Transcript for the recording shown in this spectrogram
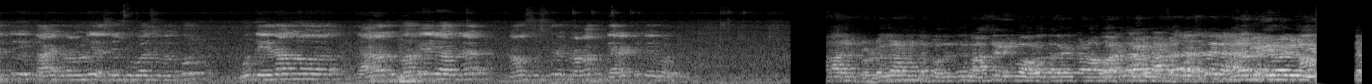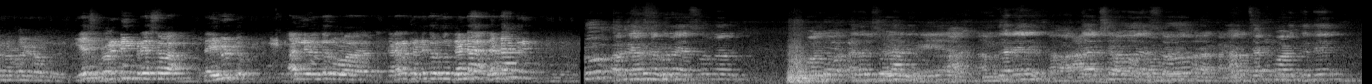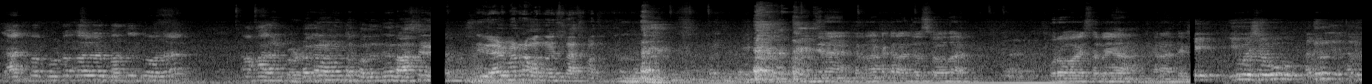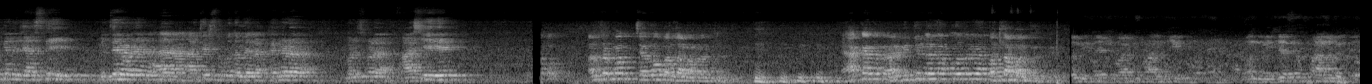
ಪೂರ್ಣಗೊಳಿಸಬೇಕು ಮುಂದೆ ಏನಾದರೂ ಯಾರಾದರೂ ಬರಲಿಲ್ಲ ಅಂದರೆ ನಾವು ಸುಸ್ಥಿರ ಕ್ರಮ ಗ್ಯಾರಂಟಿ ಕೈಗೊಳ್ತೀವಿ. ಎಷ್ಟು ಪ್ರಿಂಟಿಂಗ್ ಪ್ರೆಸ್ ಅವ? ದಯವಿಟ್ಟು. ಅಲ್ಲಿ ಒಂದು ಕನ್ನಡ ಖಂಡಿತ ದಂಡ ದಂಡ ಹಾಕ್ರಿ. ಚೆಕ್ ಮಾಡ್ತೀನಿ. ಯಾಕೆ ಪ್ರೋಟೋಕಾಲ್ ಬರ್ತಿತ್ತು ಅಂದ್ರೆ ಪ್ರೋಟೋಕಾಲ್ ಅಂತ ಪದ್ಧತಿ ಲಾಸ್ಟ್ ನೀವು ಮಾಡ್ರೆ ಒಂದು ನಿಮಿಷ ಲಾಸ್ಟ್ ಮಾತು ಇಂದಿನ ಕರ್ನಾಟಕ ರಾಜ್ಯೋತ್ಸವದ ಪೂರ್ವಭಾವಿ ಸಭೆಯ ಈ ವರ್ಷವೂ ಅದಕ್ಕಿಂತ ಜಾಸ್ತಿ ವಿಜೃಂಭಣೆ ಆಚರಿಸಬೇಕು ನಮ್ಮೆಲ್ಲ ಕನ್ನಡ ಮನಸ್ಸುಗಳ ಆಸೆ ಇದೆ ಅಂದ್ರೆ ಮತ್ತೆ ಚಲೋ ಬದಲಾವಣೆ ಯಾಕಂದ್ರೆ ವಿದ್ಯುತ್ ಹೋದ್ರೆ ಬದಲಾವಣೆ ವಿಶೇಷವಾಗಿ ಮಾಹಿತಿ ಒಂದು ವಿಶೇಷ ಸ್ಥಾನವಿತ್ತು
